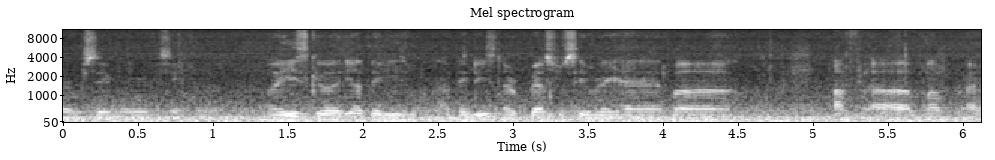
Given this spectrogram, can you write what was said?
their receiver. What have you seen from him? Well, he's good. I think he's I think he's their best receiver they have. Uh, I've, uh, I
